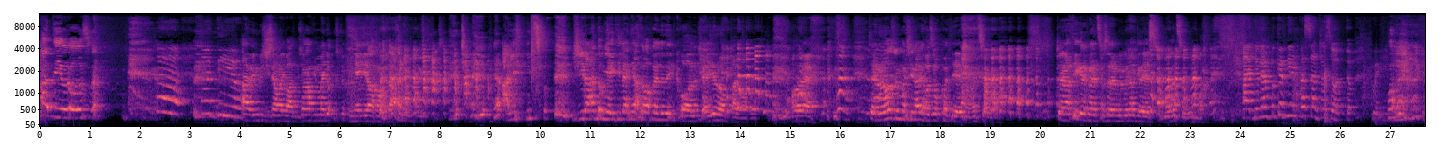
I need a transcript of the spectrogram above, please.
Addio Rosa. Ah, Ah, quindi ci siamo arrivati, bisogna capire meglio. Mi hai tirato la in. Cioè, all'inizio girando mi hai dilaniato la pelle del collo, cioè io non ho parole. Vabbè. Cioè non oso immaginare cosa ho qua dietro, ma insomma. Cioè una tigre penso sarebbe meno aggressiva, ma insomma. Ah, dobbiamo un po' capire il passaggio sotto. Quelli. Vabbè, che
